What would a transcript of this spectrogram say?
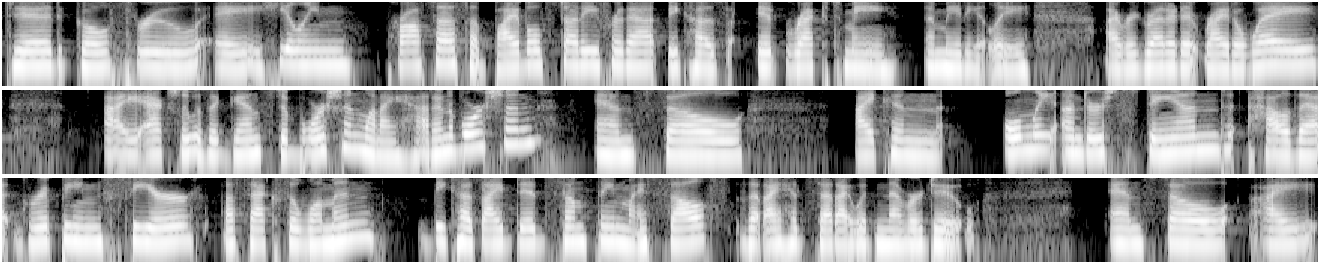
did go through a healing process, a Bible study for that because it wrecked me immediately. I regretted it right away. I actually was against abortion when I had an abortion. And so I can only understand how that gripping fear affects a woman because I did something myself that I had said I would never do. And so I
